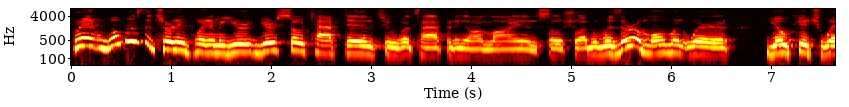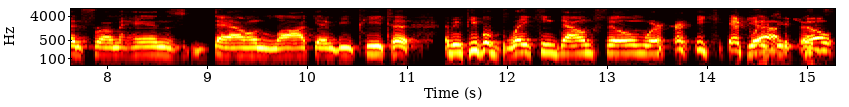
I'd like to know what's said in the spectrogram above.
Grant, what was the turning point? I mean, you're you're so tapped into what's happening online and social. I mean, was there a moment where Jokic went from hands down lock MVP to, I mean, people breaking down film where he can't play yeah, defense? No,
